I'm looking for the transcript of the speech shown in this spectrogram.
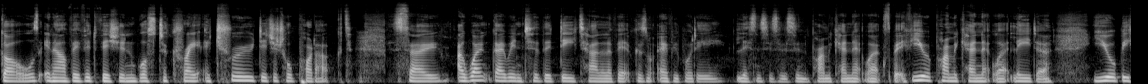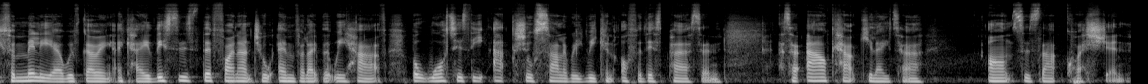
goals in our Vivid Vision was to create a true digital product. So I won't go into the detail of it because not everybody listens to this in the primary care networks. But if you're a primary care network leader, you'll be familiar with going, okay, this is the financial envelope that we have, but what is the actual salary we can offer this person? So our calculator answers that question.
